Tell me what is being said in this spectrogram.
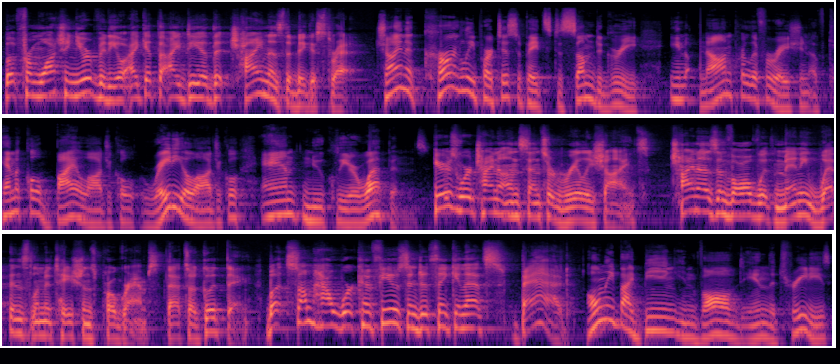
But from watching your video, I get the idea that China's the biggest threat. China currently participates to some degree in non-proliferation of chemical, biological, radiological, and nuclear weapons. Here's where China Uncensored really shines. China is involved with many weapons limitations programs. That's a good thing. But somehow we're confused into thinking that's bad. Only by being involved in the treaties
